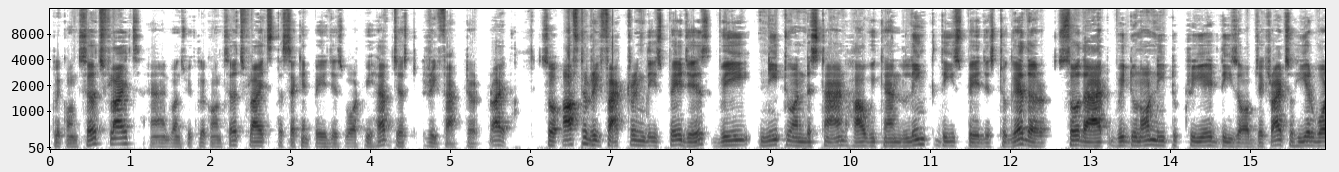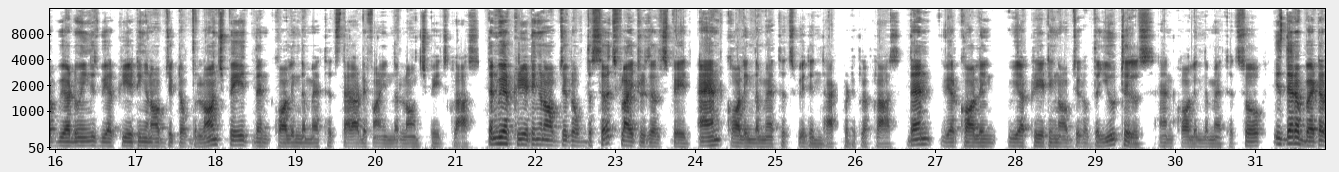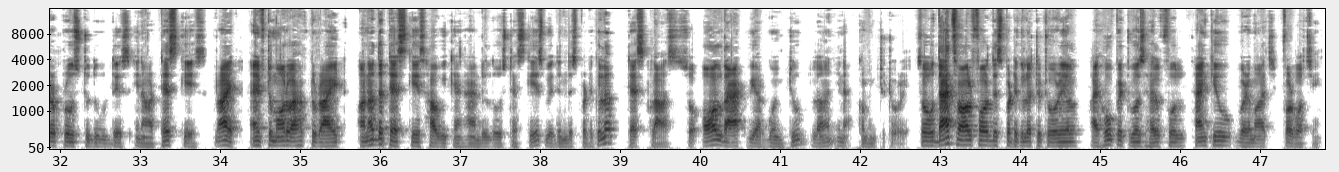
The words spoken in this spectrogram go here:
click on search flights. And once we click on search flights, the second page is what we have just refactored, right? So after refactoring these pages, we need to understand how we can link these pages together so that we do not need to create these objects, right? So here what we are doing is we are creating an object of the launch page, then calling the methods that are defined in the launch page class. Then we are creating an object of the search flight results page and calling the methods within that particular class. Then we are calling, we are creating an object of the utils and calling the methods. So is there a better approach to do this in our test case, right? And if tomorrow I have to write another test case how we can handle those test case within this particular test class. So all that we are going to learn in upcoming tutorial. So that's all for this particular tutorial. I hope it was helpful. Thank you very much for watching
